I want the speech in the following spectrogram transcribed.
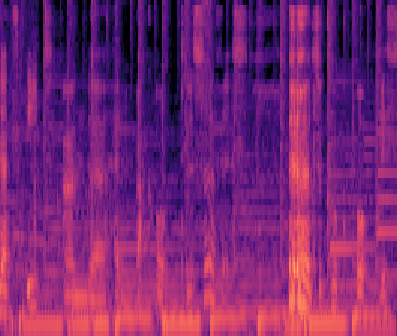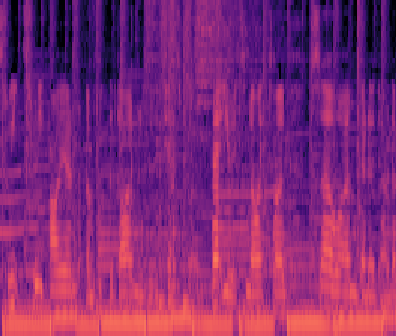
let's eat and uh, head back up to the surface to cook up this sweet, sweet iron and put the diamonds in the chest. But I bet you it's night time, so I'm gonna go to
